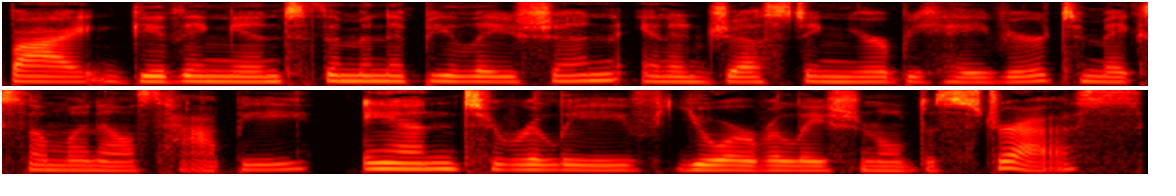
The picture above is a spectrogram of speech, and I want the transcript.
by giving in to the manipulation and adjusting your behavior to make someone else happy and to relieve your relational distress,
